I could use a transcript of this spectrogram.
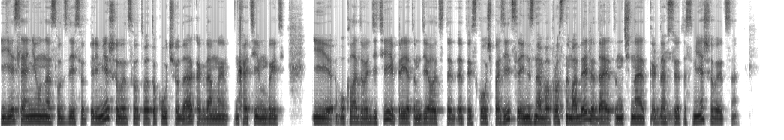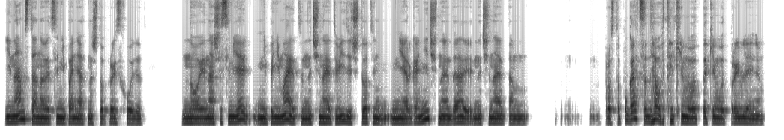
И если они у нас вот здесь вот перемешиваются вот в эту кучу, да, когда мы хотим быть и укладывать детей, и при этом делать это из коуч-позиции, я не знаю, вопросной модели, да, это начинает, когда mm-hmm. все это смешивается, и нам становится непонятно, что происходит. Но и наша семья не понимает, и начинает видеть что-то неорганичное, да, и начинает там просто пугаться, да, вот таким вот таким вот проявлением.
